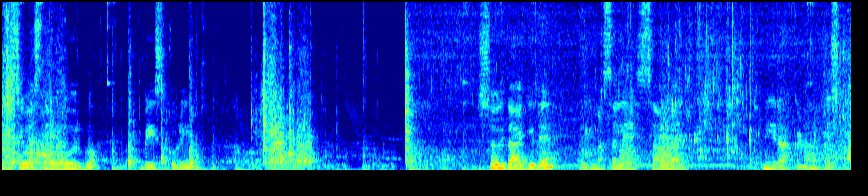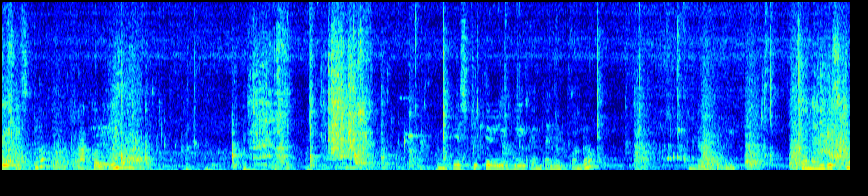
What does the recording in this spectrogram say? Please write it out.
ಹಸಿ ವಾಸನೆ ಹೋಗೋವರೆಗೂ ಬೇಯಿಸ್ಕೊಳ್ಳಿ. ಸೊ ಇದಾಗಿದೆ. ಈಗ ಮಸಾಲೆ, ಸಾಂಬಾರು, ನೀರು ಹಾಕೋಣ. ಎಷ್ಟು ಬೇಕಷ್ಟು ಹಾಕ್ಕೊಳ್ಳಿ ಎಷ್ಟು ತೆಳ್ಳಗೆ ಬೇಕಂತ ನೋಡಿಕೊಂಡು ಹಾಕೊಳ್ಳಿ ನನಗಿಷ್ಟು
